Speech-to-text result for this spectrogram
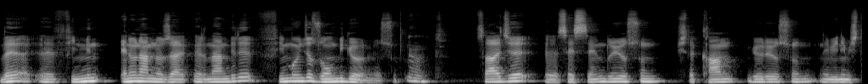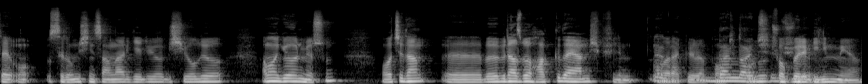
ve e, filmin en önemli özelliklerinden biri film boyunca zombi görmüyorsun. Evet. Sadece e, seslerini duyuyorsun, işte kan görüyorsun, ne bileyim işte o ısırılmış insanlar geliyor, bir şey oluyor ama görmüyorsun. O açıdan e, böyle biraz böyle hakkı dayanmış bir film Evet, olarak görüyorum ben de aynı şeyi Çok böyle bilinmiyor,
